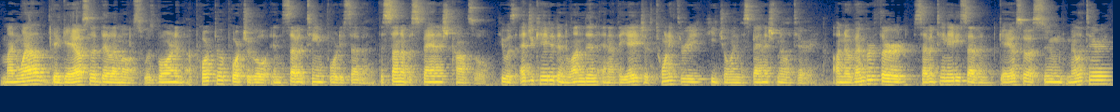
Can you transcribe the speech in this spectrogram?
Manuel de Gayoso de Lemos was born in Oporto, Portugal in 1747, the son of a Spanish consul. He was educated in London and at the age of 23 he joined the Spanish military. On November 3, 1787, Gayoso assumed military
